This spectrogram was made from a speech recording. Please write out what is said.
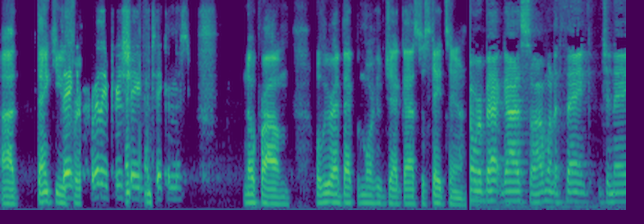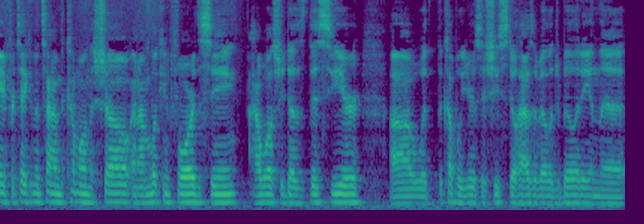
Uh, thank you Thank for you. I really appreciate you for taking this. no problem. We'll be right back with more Hoop Jack guys, so stay tuned. We're back, guys. So I want to thank Janai for taking the time to come on the show, and I'm looking forward to seeing how well she does this year uh, with the couple of years that she still has of eligibility and the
